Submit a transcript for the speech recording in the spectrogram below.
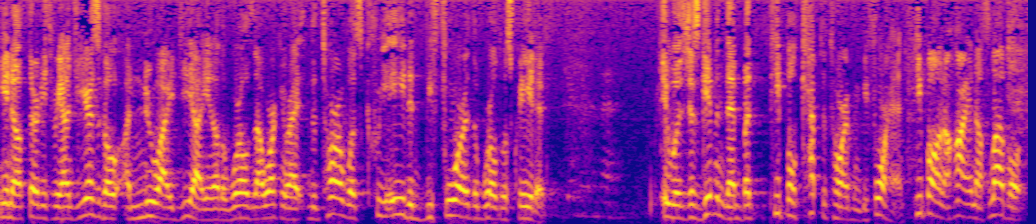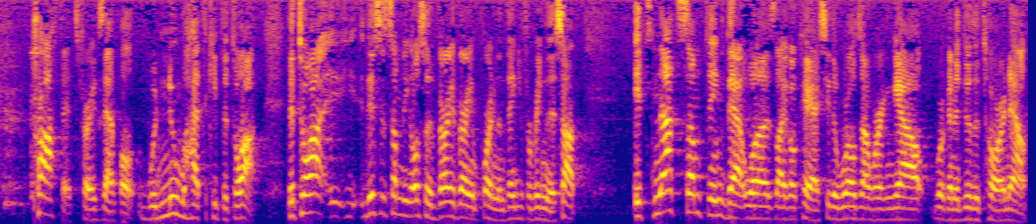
you know, 3,300 years ago, a new idea. You know, the world's not working right. The Torah was created before the world was created it was just given them, but people kept the Torah even beforehand. People on a high enough level, prophets, for example, knew how to keep the Torah. The Torah, this is something also very, very important, and thank you for bringing this up. It's not something that was like, okay, I see the world's not working out, we're going to do the Torah now.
